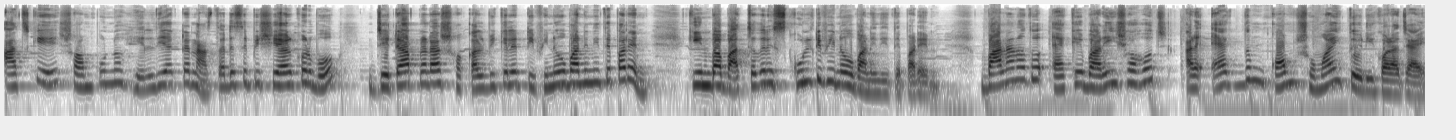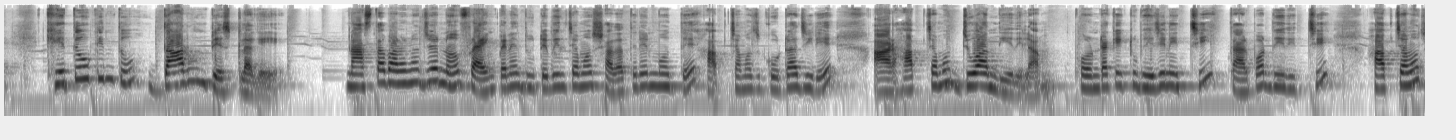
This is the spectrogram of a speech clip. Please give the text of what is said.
আজকে সম্পূর্ণ হেলদি একটা নাস্তা রেসিপি শেয়ার করব, যেটা আপনারা সকাল বিকেলে টিফিনেও বানিয়ে নিতে পারেন, কিংবা বাচ্চাদের স্কুল টিফিনেও বানিয়ে দিতে পারেন। বানানো তো একেবারেই সহজ আর একদম কম সময় তৈরি করা যায়। খেতেও কিন্তু দারুণ টেস্ট লাগে। নাস্তা বানানোর জন্য ফ্রাইং প্যানে দু টেবিল চামচ সাদা তেলের মধ্যে হাফ চামচ গোটা জিরে আর হাফ চামচ জোয়ান দিয়ে দিলাম। ফোড়নটাকে একটু ভেজে নিচ্ছি, তারপর দিয়ে দিচ্ছি হাফ চামচ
